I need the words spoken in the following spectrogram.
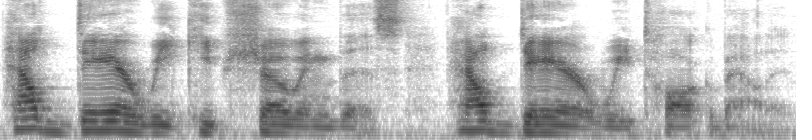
How dare we keep showing this? How dare we talk about it?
